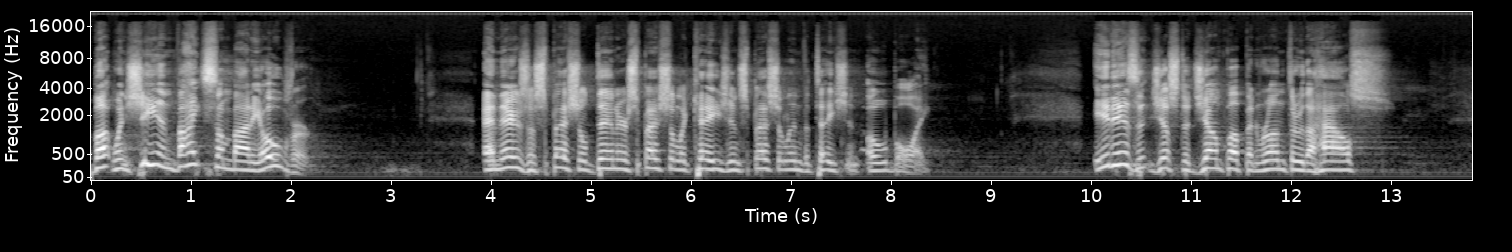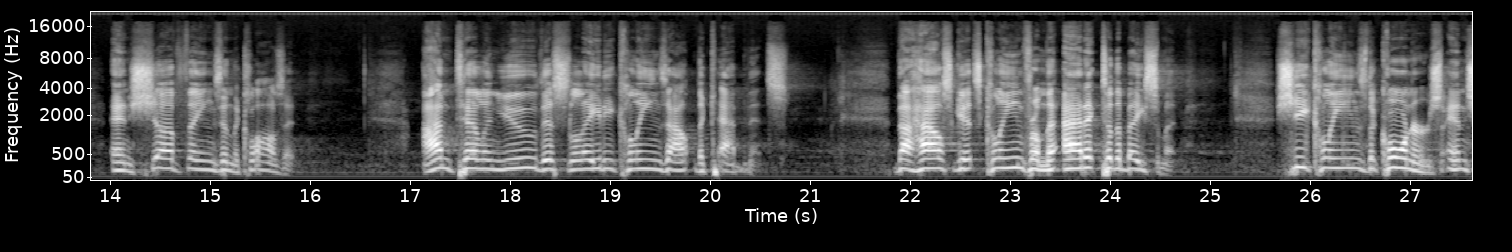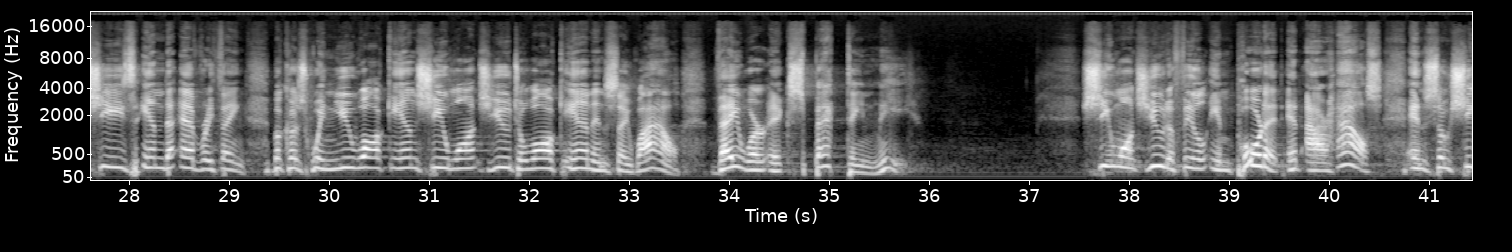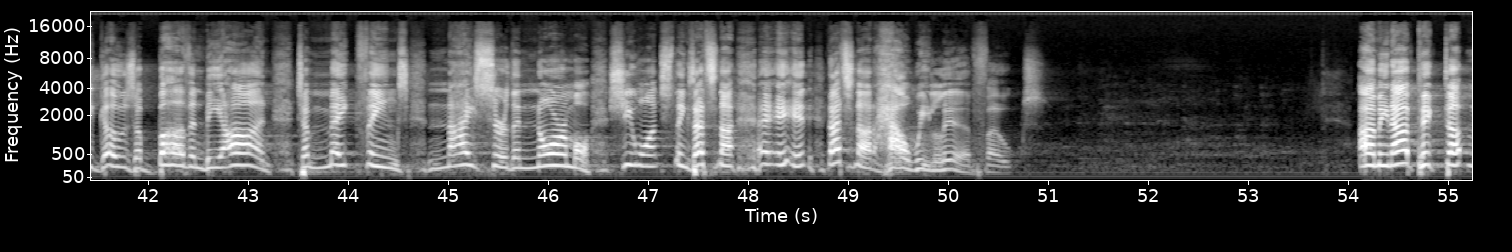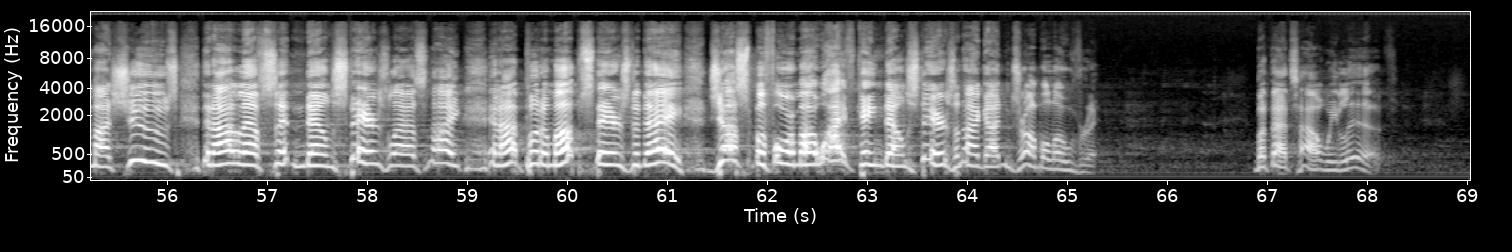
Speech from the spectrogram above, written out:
But when she invites somebody over, and there's a special dinner, special occasion, special invitation, oh boy. It isn't just to jump up and run through the house and shove things in the closet. I'm telling you, this lady cleans out the cabinets. The house gets clean from the attic to the basement. She cleans the corners and she's into everything because when you walk in, she wants you to walk in and say, Wow, they were expecting me. She wants you to feel important at our house. And so she goes above and beyond to make things nicer than normal. She wants things. That's not, it, it, that's not how we live, folks. I mean, I picked up my shoes that I left sitting downstairs last night and I put them upstairs today just before my wife came downstairs and I got in trouble over it but that's how we live.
